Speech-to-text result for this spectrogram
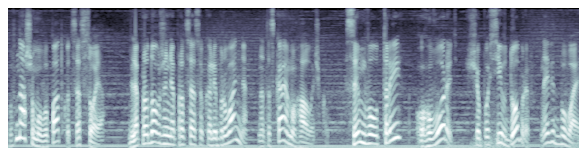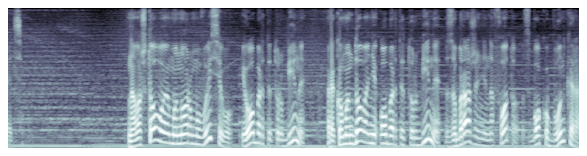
В нашому випадку це соя. Для продовження процесу калібрування натискаємо галочку. Символ 3 говорить, що посів добрив не відбувається. Налаштовуємо норму висіву і оберти турбіни. Рекомендовані оберти турбіни зображені на фото з боку бункера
